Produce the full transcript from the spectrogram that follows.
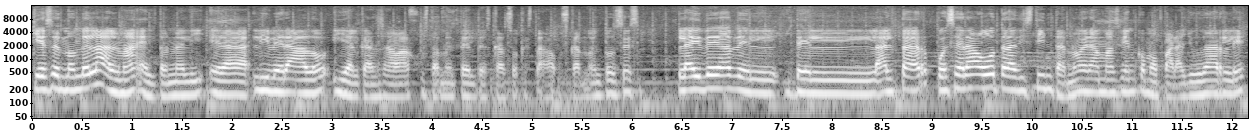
que es en donde el alma, el tonali, era liberado y alcanzaba justamente el descanso que estaba buscando. Entonces, la idea del, del altar, pues era otra distinta, ¿no? Era más bien como para ayudarle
